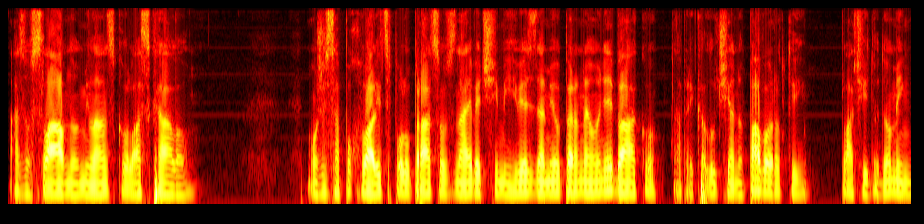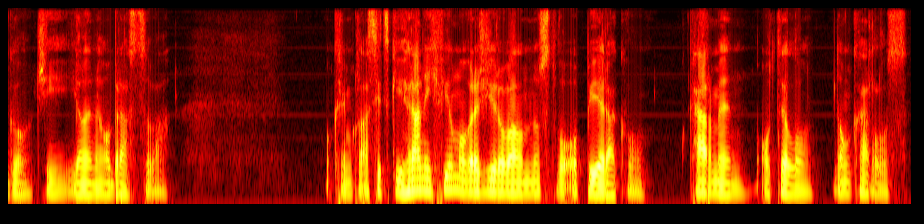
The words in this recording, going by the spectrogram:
a so slávnou milánskou Laskálou. Môže sa pochváliť spoluprácou s najväčšími hviezdami operného neba ako napríklad Luciano Pavarotti, Placido Domingo či Jelena Obrazcová. Okrem klasických hraných filmov režíroval množstvo opier ako Carmen, Otelo, Don Carlos,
